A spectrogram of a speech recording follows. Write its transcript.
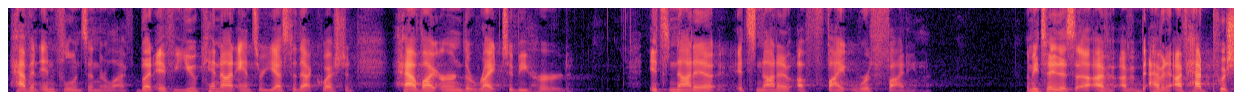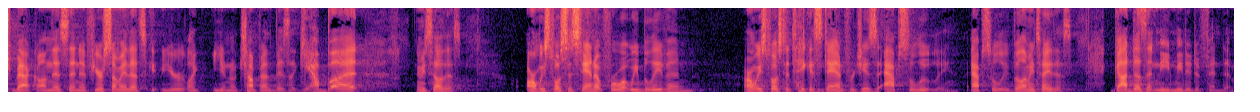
have an influence in their life. But if you cannot answer yes to that question, have I earned the right to be heard? It's not a, it's not a, a fight worth fighting. Let me tell you this. Uh, I've, I've, I've, had pushback on this, and if you're somebody that's, you're like, you know, chomping at the bit, it's like, yeah, but, let me tell you this. Aren't we supposed to stand up for what we believe in? Aren't we supposed to take a stand for Jesus? Absolutely, absolutely. But let me tell you this God doesn't need me to defend him.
